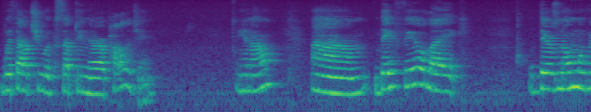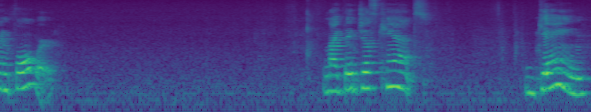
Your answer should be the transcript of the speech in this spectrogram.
without you accepting their apology. You know? um, they feel like there's no moving forward. Like they just can't gain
